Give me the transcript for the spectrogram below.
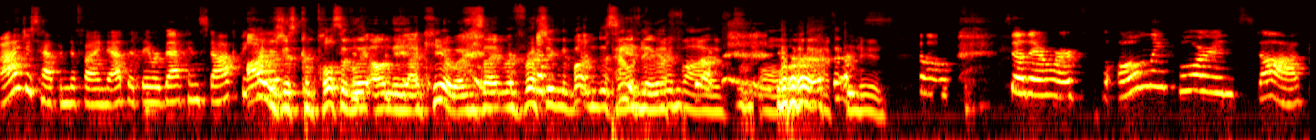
I just happened to find out that they were back in stock because I was just compulsively on the IKEA website refreshing the button to see if they Pounding were in F5 stock. all afternoon. so, so there were only four in stock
